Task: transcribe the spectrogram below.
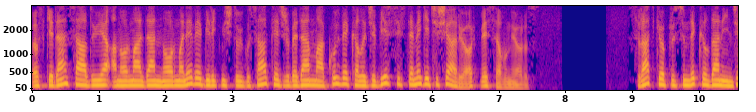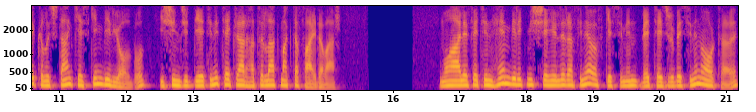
öfkeden sağduyuya anormalden normale ve birikmiş duygusal tecrübeden makul ve kalıcı bir sisteme geçişi arıyor ve savunuyoruz. Sırat Köprüsü'nde kıldan ince kılıçtan keskin bir yol bu, işin ciddiyetini tekrar hatırlatmakta fayda var muhalefetin hem birikmiş şehirli rafine öfkesinin ve tecrübesinin ortağı,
